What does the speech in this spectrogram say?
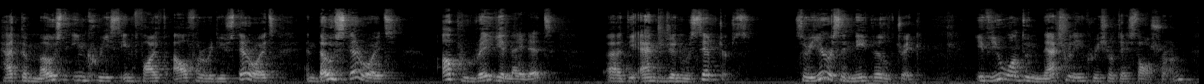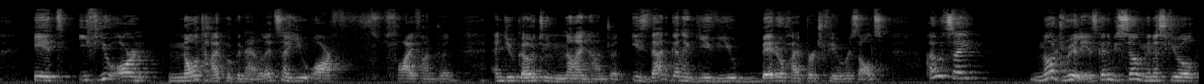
had the most increase in 5-alpha reduced steroids, and those steroids upregulated uh, the androgen receptors. So here is a neat little trick. If you want to naturally increase your testosterone, it if you are not hypogonadal, let's say you are 500 and you go to 900, is that going to give you better hypertrophy results? I would say not really. It's going to be so minuscule.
